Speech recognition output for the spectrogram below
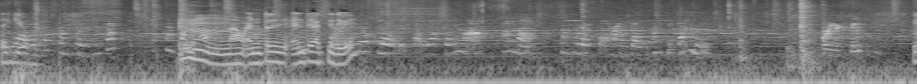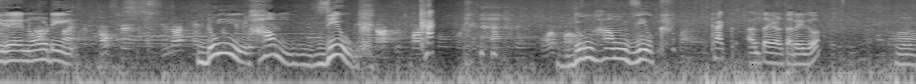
ಥ್ಯಾಂಕ್ ಯು ನಾವು ಎಂಟ್ರಿ ಎಂಟ್ರಿ ಆಗ್ತಿದ್ದೀವಿ ಇದೇ ನೋಡಿ. ಡುಂಗ್ ಹಮ್ ವ್ಯೂ. Not responsible for impact or fall. ಡುಂಗ್ ಹಮ್ ವ್ಯೂ ಕ್ಯಾಕ್ ಅಂತ ಹೇಳ್ತಾರೆ ಇದು. ಹಾಂ.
